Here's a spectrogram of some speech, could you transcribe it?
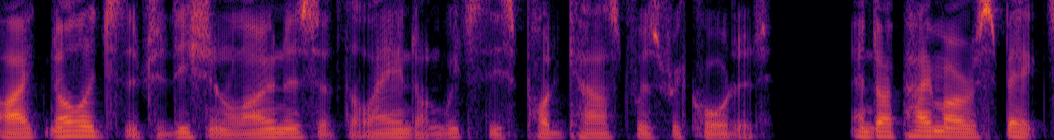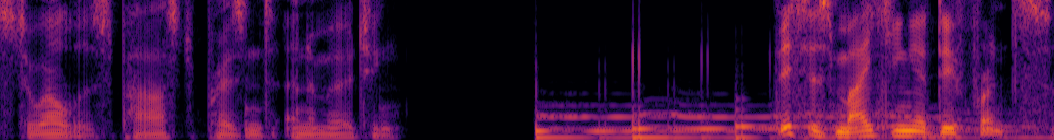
I acknowledge the traditional owners of the land on which this podcast was recorded, and I pay my respects to elders past, present, and emerging. This is Making a Difference,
